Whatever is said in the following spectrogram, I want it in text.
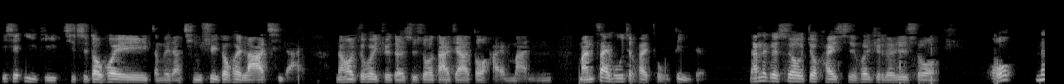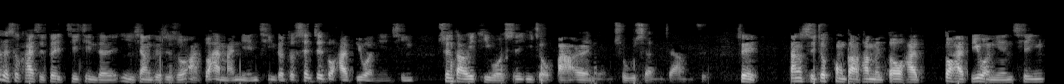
一些议题，其实都会怎么样，情绪都会拉起来，然后就会觉得是说大家都还蛮蛮在乎这块土地的。那那个时候就开始会觉得是说，哦。那个时候开始对激进的印象就是说啊，都还蛮年轻的，都甚至都还比我年轻。顺道一提，我是一九八二年出生这样子，所以当时就碰到他们都还都还比我年轻，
